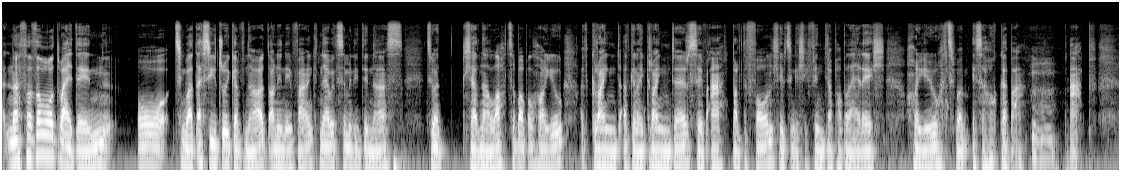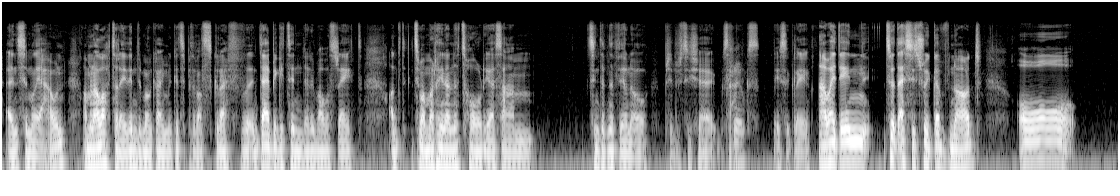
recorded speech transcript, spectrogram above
nath o ddod wedyn o, ti'n gwybod, es i drwy gyfnod, o'n i'n ifanc, newydd symud i dinas, ti'n gwybod, lle oedd na lot o bobl hoiw, oedd, grind, oedd gennau grinder, sef app ar dy ffôn, lle ti'n gallu ffindio pobl eraill hoiw, ti'n gwybod, it's a hook-up app, mm -hmm. app yn syml iawn, ond mae yna lot o rei ddim dim ond graim yn gyda pethau fel sgreff, yn debyg i Tinder i bobl straight, ond ti'n meddwl, mae rheina notorious am ti'n defnyddio nhw pryd wyt ti eisiau sex, True. basically. A wedyn, ti'n esu trwy gyfnod o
